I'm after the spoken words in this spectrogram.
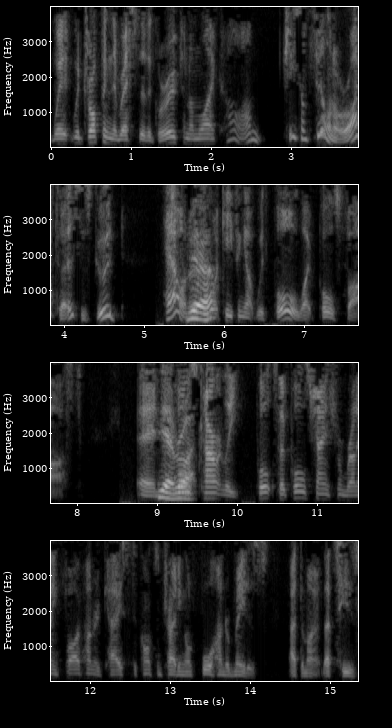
we're we're dropping the rest of the group, and I'm like, oh, I'm geez, I'm feeling all right today. This is good how on yeah. earth am I keeping up with Paul? Like Paul's fast, and yeah, Paul's right. currently Paul. So Paul's changed from running 500 k's to concentrating on 400 meters at the moment. That's his.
